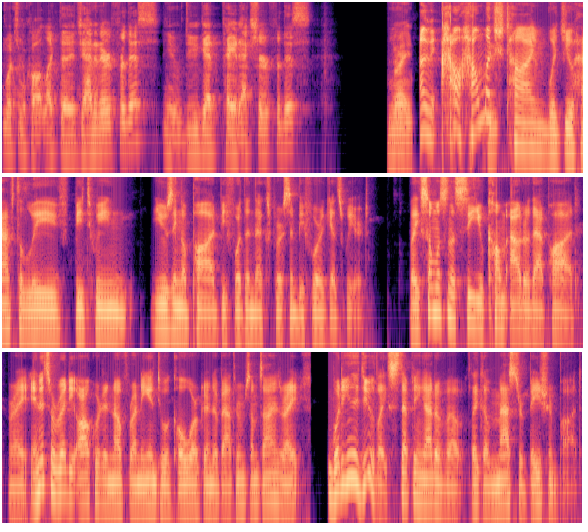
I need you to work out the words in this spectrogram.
what you call it like the janitor for this? You know, do you get paid extra for this? Right I mean, how how much time would you have to leave between using a pod before the next person before it gets weird? Like someone's gonna see you come out of that pod, right? And it's already awkward enough running into a coworker in the bathroom sometimes, right? What are you gonna do? Like stepping out of a like a masturbation pod.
